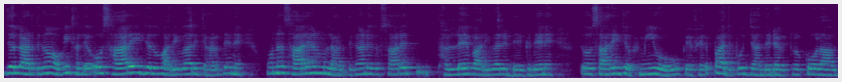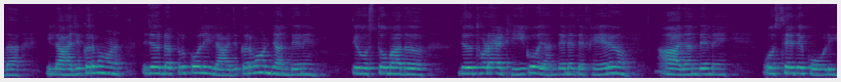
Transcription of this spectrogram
ਜੋ ਲੜਦੀਆਂ ਉਹ ਵੀ ਥੱਲੇ, ਉਹ ਸਾਰੇ ਹੀ ਜਦੋਂ ਵਾਰੀ-ਵਾਰੀ ਚੜ੍ਹਦੇ ਨੇ, ਉਹਨਾਂ ਸਾਰਿਆਂ ਨੂੰ ਲੜਦੀਆਂ ਨੇ ਤੇ ਸਾਰੇ ਥੱਲੇ ਵਾਰੀ-ਵਾਰੀ ਡਿੱਗਦੇ ਨੇ ਤੇ ਉਹ ਸਾਰੇ ਜ਼ਖਮੀ ਹੋ ਕੇ ਫਿਰ ਭੱਜ ਭੁੱਜ ਜਾਂਦੇ ਡਾਕਟਰ ਕੋਲ ਆਪਦਾ ਇਲਾਜ ਕਰਵਾਉਣ ਤੇ ਜਦੋਂ ਡਾਕਟਰ ਕੋਲ ਇਲਾਜ ਕਰਵਾਉਣ ਜਾਂਦੇ ਨੇ ਤੇ ਉਸ ਤੋਂ ਬਾਅਦ ਜਦੋਂ ਥੋੜਾ ਜਿਹਾ ਠੀਕ ਹੋ ਜਾਂਦੇ ਨੇ ਤੇ ਫਿਰ ਆ ਜਾਂਦੇ ਨੇ ਉਸੇ ਦੇ ਕੋਲ ਹੀ,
